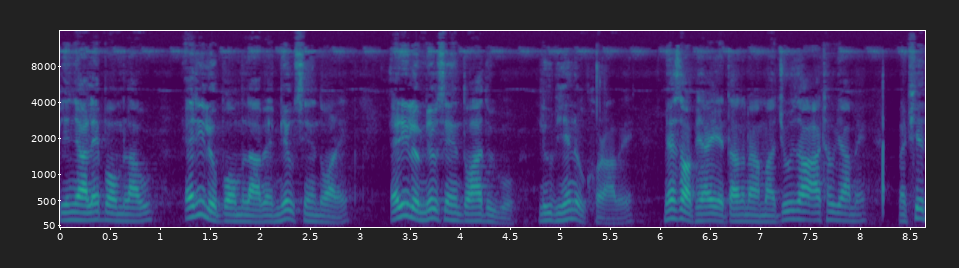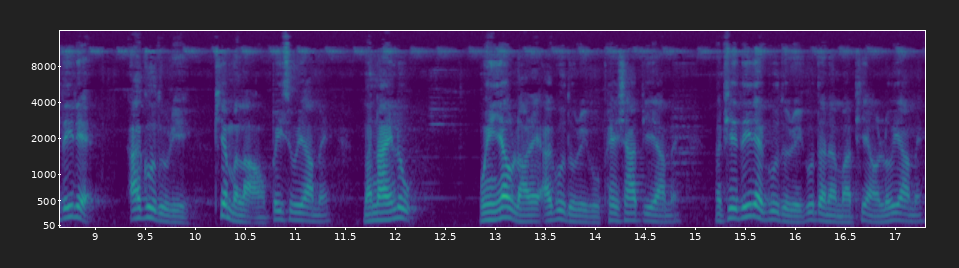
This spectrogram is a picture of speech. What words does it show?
ပညာလည်းပေါ်မလာဘူးအဲ့ဒီလိုပေါ်မလာပဲမြုပ်ဆင်းသွားတယ်အဲ့ဒီလိုမြုပ်ဆင်းသွားသူကိုလူပြင်းလို့ခေါ်တာပဲမြတ်စွာဘုရားရဲ့သာသနာမှာကြိုးစားအားထုတ်ရမယ်မဖြစ်သေးတဲ့အကုသိုလ်တွေဖြစ်မလာအောင်ပိတ်ဆို့ရမယ် မနိုင်လို့ဝင်ရောက်လာတဲ့အကုသိုလ်တွေကိုဖယ်ရှားပြရမယ်မဖြစ်သေးတဲ့ကုသိုလ်တွေကိုယ်တဏ္ဍာမှာဖြစ်အောင်လုပ်ရမယ်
